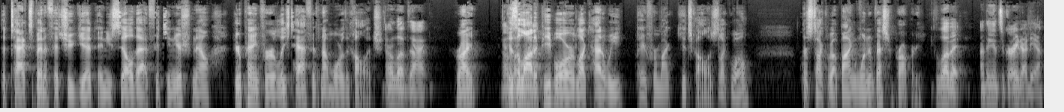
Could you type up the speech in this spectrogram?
the tax benefits you get, and you sell that 15 years from now, you're paying for at least half, if not more, of the college, I love that. right? Because a lot that. of people are like, how do we pay for my kids' college? Like, well, let's talk about buying one investment property. love it. I think it's a great idea.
